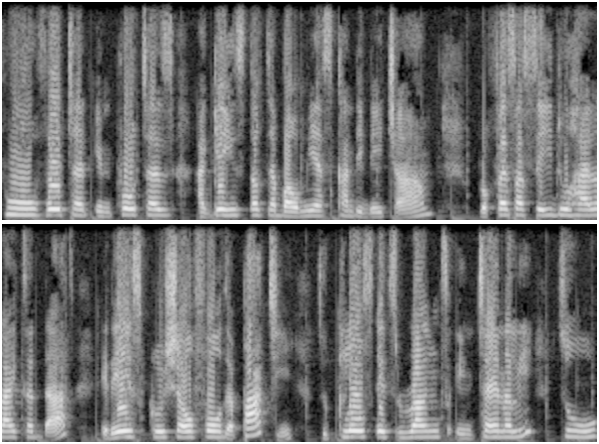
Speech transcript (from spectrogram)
who voted in protest against Dr. Bawumia's candidature. Professor Seidu highlighted that it is crucial for the party to close its ranks internally to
